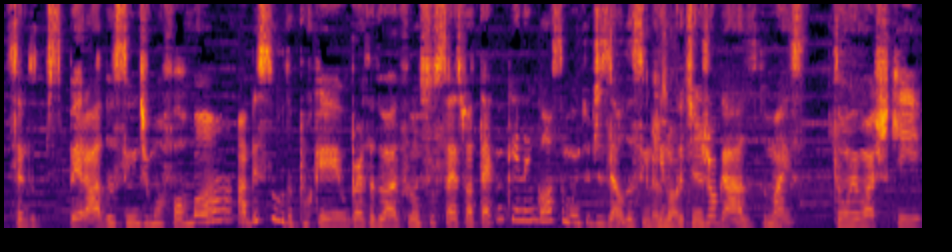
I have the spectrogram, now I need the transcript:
sendo esperado, assim, de uma forma absurda. Porque o Breath of the Wild foi um sucesso até com quem nem gosta muito de Zelda, assim, quem Exato. nunca tinha jogado e tudo mais. Então eu acho que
